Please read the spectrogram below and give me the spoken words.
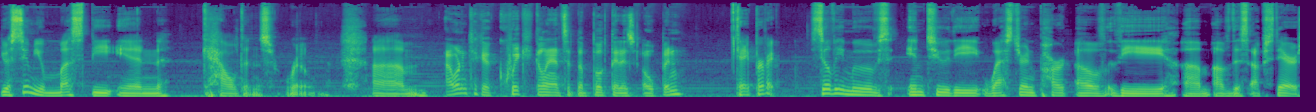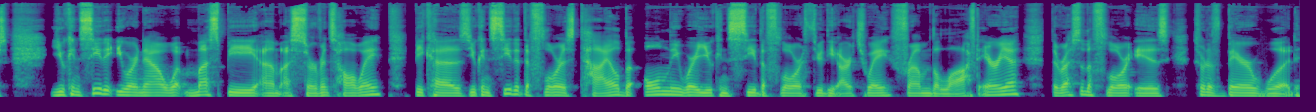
You assume you must be in Kalden's room. Um, I want to take a quick glance at the book that is open. okay, perfect. Cilvy moves into the western part of the um, of this upstairs. You can see that you are now what must be um, a servant's hallway because you can see that the floor is tile, but only where you can see the floor through the archway from the loft area. The rest of the floor is sort of bare wood.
